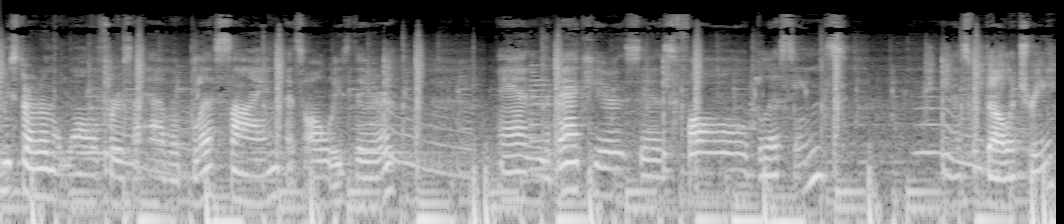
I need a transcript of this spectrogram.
Let me start on the wall first. I have a blessed sign that's always there. And in the back here, it says Fall Blessings. And that's from Dollar Tree.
